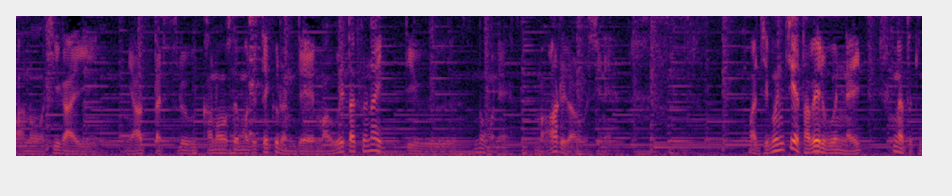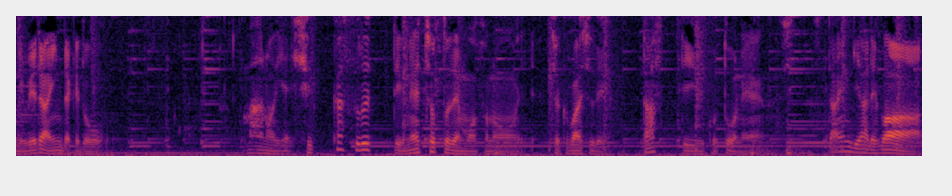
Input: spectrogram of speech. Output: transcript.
あの被害に遭ったりする可能性も出てくるんで、まあ、植えたくないっていうのもね、まあ、あるだろうしね。まあ、自分家で食べる分には好きな時に植えればいいんだけど、まあ、あの出荷するっていうね、ちょっとでもその直売所で出すっていうことをね、したいんであれば、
